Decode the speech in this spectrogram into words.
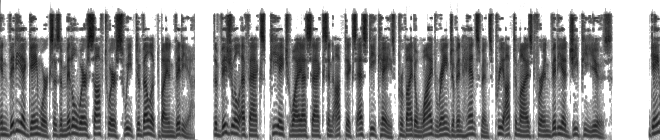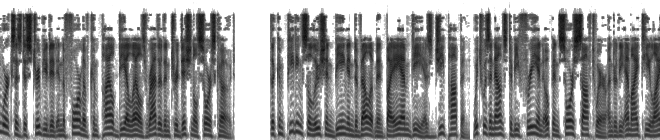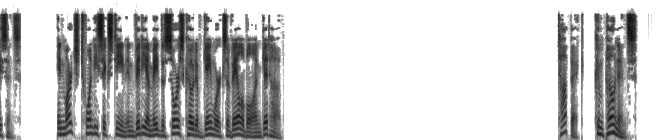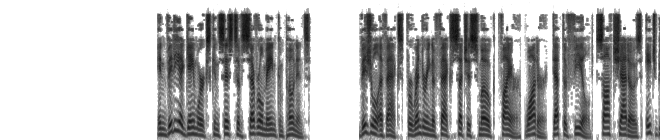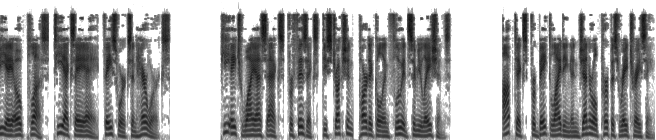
NVIDIA GameWorks is a middleware software suite developed by NVIDIA. The Visual FX, PHYSX and OptiX SDKs provide a wide range of enhancements pre-optimized for NVIDIA GPUs. GameWorks is distributed in the form of compiled DLLs rather than traditional source code. The competing solution being in development by AMD is GPUOpen, which was announced to be free and open source software under the MIT license. In March 2016 NVIDIA made the source code of GameWorks available on GitHub. Components NVIDIA GameWorks consists of several main components Visual FX, for rendering effects such as smoke, fire, water, depth of field, soft shadows, HBAO+, TXAA, faceworks and hairworks. PHYSX, for physics, destruction, particle and fluid simulations. OptiX, for baked lighting and general-purpose ray tracing.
